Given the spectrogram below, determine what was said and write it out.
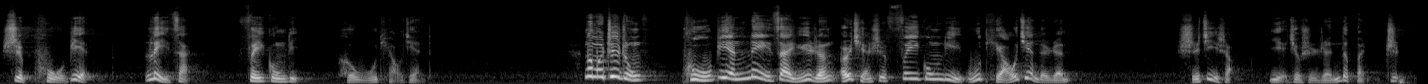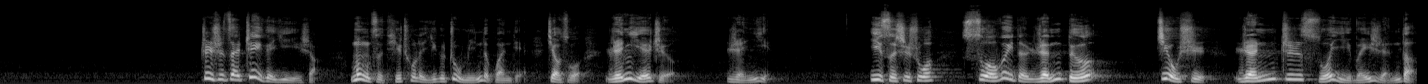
是普遍内在。非功利和无条件的。那么，这种普遍内在于人，而且是非功利、无条件的人，实际上也就是人的本质。正是在这个意义上，孟子提出了一个著名的观点，叫做“仁也者，仁也”。意思是说，所谓的仁德，就是人之所以为人的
